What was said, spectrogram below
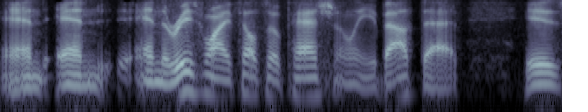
And and and the reason why I felt so passionately about that is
